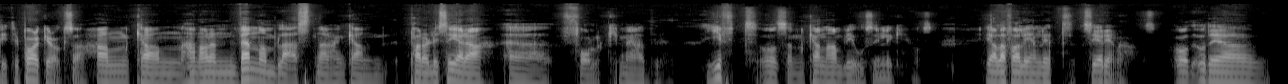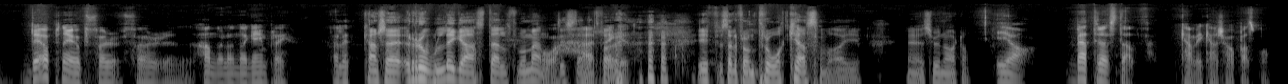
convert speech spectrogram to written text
Peter Parker också. Han, kan, han har en Venom Blast när han kan paralysera eh, folk med gift och sen kan han bli osynlig. Också. I alla fall enligt serierna. Och, och det, det öppnar ju upp för, för annorlunda gameplay. Eller, Kanske roliga stealth-moment åh istället, för, istället för de tråkiga som var i eh, 2018. Ja, bättre stealth kan vi kanske hoppas på.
